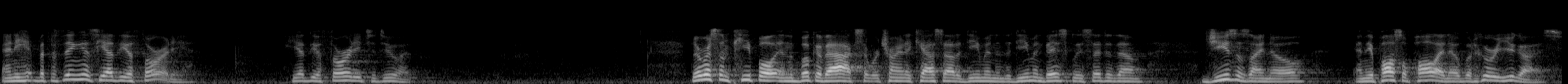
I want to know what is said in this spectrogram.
And he, but the thing is, he had the authority. He had the authority to do it. There were some people in the book of Acts that were trying to cast out a demon, and the demon basically said to them, Jesus I know, and the Apostle Paul I know, but who are you guys?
